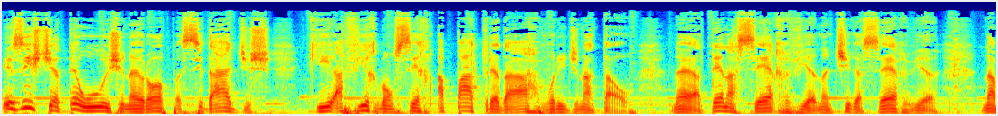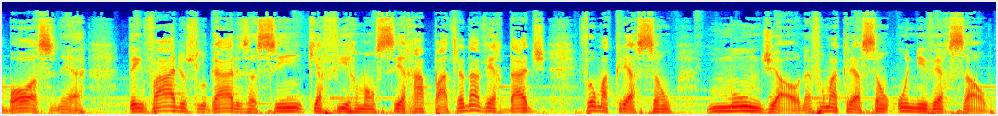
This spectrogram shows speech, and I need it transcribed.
Existe até hoje na Europa cidades que afirmam ser a pátria da árvore de Natal. Né? Até na Sérvia, na antiga Sérvia, na Bósnia, tem vários lugares assim que afirmam ser a pátria. Na verdade, foi uma criação mundial, né? foi uma criação universal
